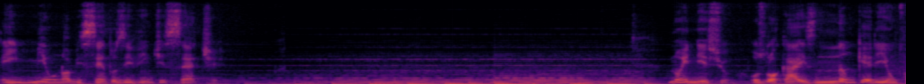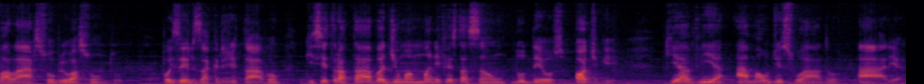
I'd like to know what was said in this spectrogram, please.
em 1927. No início, os locais não queriam falar sobre o assunto, pois eles acreditavam que se tratava de uma manifestação do deus Odg, que havia amaldiçoado a área.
